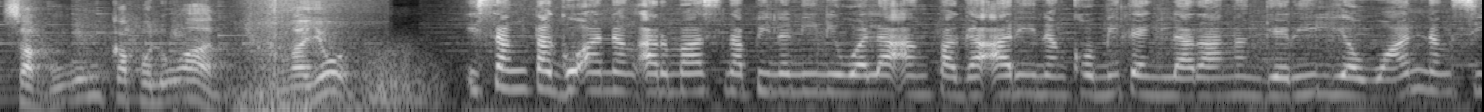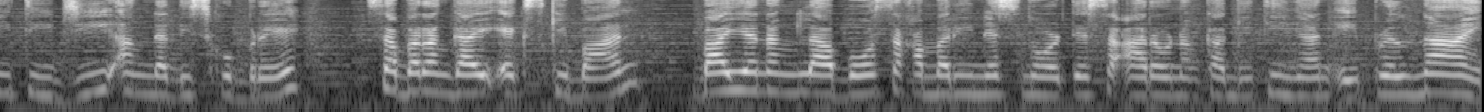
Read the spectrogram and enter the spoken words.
sa buong kapuluan ngayon. Isang taguan ng armas na pinaniniwala ang pag-aari ng Komiteng Larangang Guerrilla 1 ng CTG ang nadiskubre sa Barangay Exquiban, Bayan ng Labo sa Camarines Norte sa araw ng kagitingan April 9.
